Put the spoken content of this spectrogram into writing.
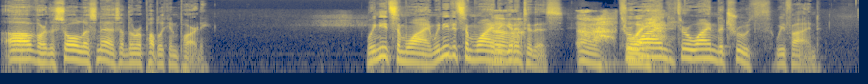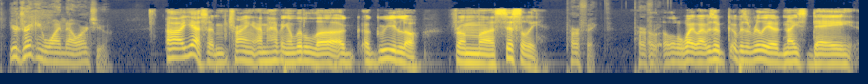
of or the soullessness of the Republican Party. We need some wine. We needed some wine to get into this. Ah, Through boy. wine, through wine, the truth we find. You're drinking wine now, aren't you? Uh, yes, I'm trying. I'm having a little uh, a grillo from uh, Sicily. Perfect, A, perfect. a little white wine. It was a it was a really a nice day.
